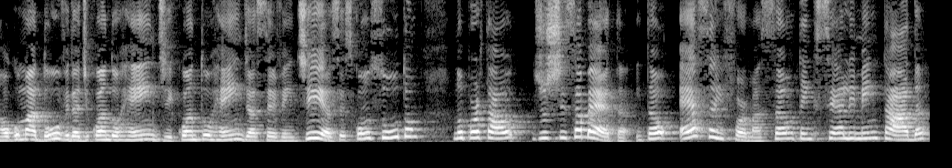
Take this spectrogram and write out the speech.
alguma dúvida de quando rende, quanto rende a serventia, vocês consultam no portal Justiça Aberta. Então, essa informação tem que ser alimentada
